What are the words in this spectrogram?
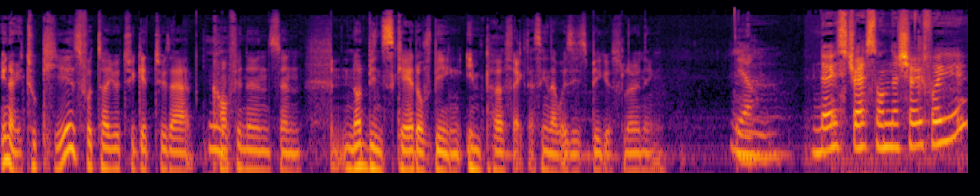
You know, it took years for Taiyo to get to that confidence and not being scared of being imperfect. I think that was his biggest learning. yeah. No stress on the show for you?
